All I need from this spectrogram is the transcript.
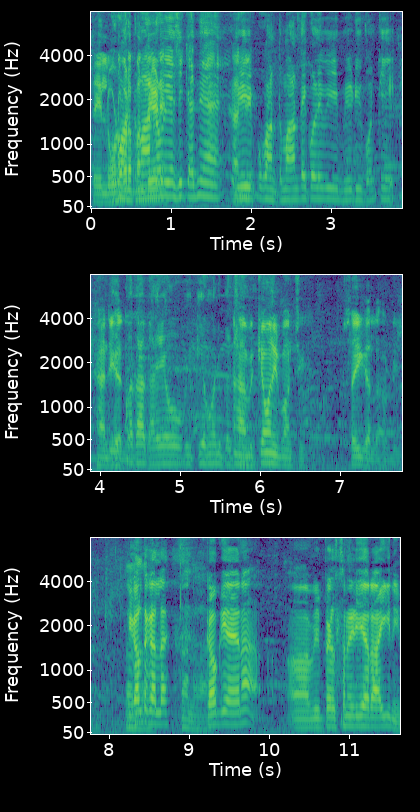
ਤੇ ਲੋੜਵੰਦ ਭਗਵੰਤ ਮਾਨ ਬੰਦੇ ਨੂੰ ਵੀ ਜਿਹੜੇ ਅਸੀਂ ਕਹਿੰਦੇ ਆ ਵੀ ਭਗਵੰਤ ਮਾਨ ਦੇ ਕੋਲੇ ਵੀ ਵੀਡੀਓ ਪਹੁੰਚੇ ਹਾਂਜੀ, ਤੇ ਹਾਂਜੀ। ਪਤਾ ਕਰੇ ਉਹ ਵੀ ਕਿਉਂ ਨਹੀਂ ਹਾਂ ਪਹੁੰਚੀ ਵੀ ਕਿਉਂ ਨਹੀਂ ਪਹੁੰਚੀ। ਸਹੀ ਗੱਲ ਹੈ ਤੁਹਾਡੀ ਜੀ। ਇਹ ਗਲਤ ਗੱਲ ਹੈ। ਕਿਉਂਕਿ ਇਹ ਨਾ ਅਹ ਵੀ ਪੈਨਸ਼ਨ ਜਿਹੜੀ ਆ ਆਈ ਨਹੀਂ।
